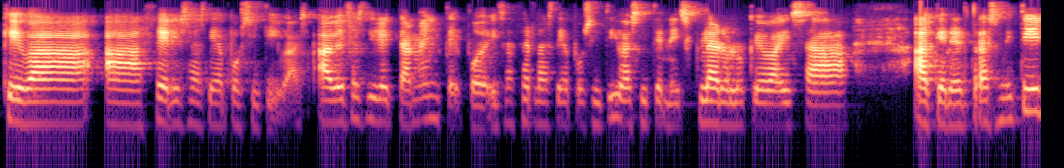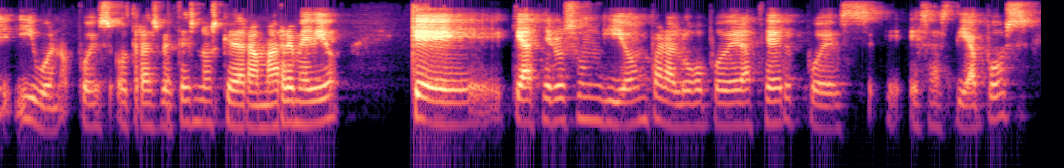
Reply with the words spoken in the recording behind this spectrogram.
que va a hacer esas diapositivas. A veces directamente podéis hacer las diapositivas si tenéis claro lo que vais a, a querer transmitir y bueno, pues otras veces nos quedará más remedio que, haceros un guion para luego poder hacer pues esas diapos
